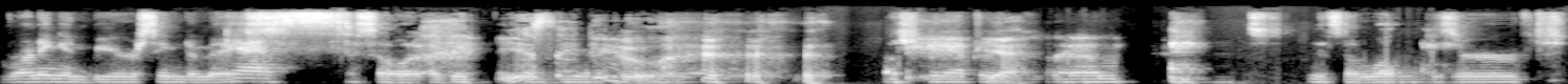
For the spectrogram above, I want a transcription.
running and beer seem to mix. Yes. So a good Yes, they do. Especially after yeah. the program. It's, it's a well deserved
